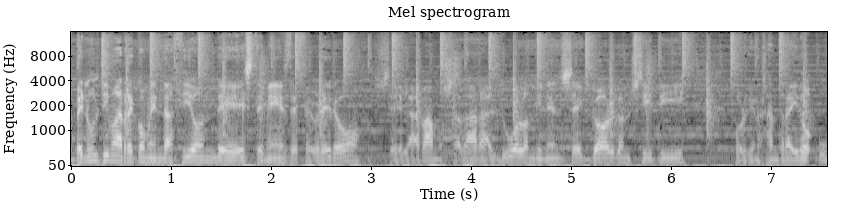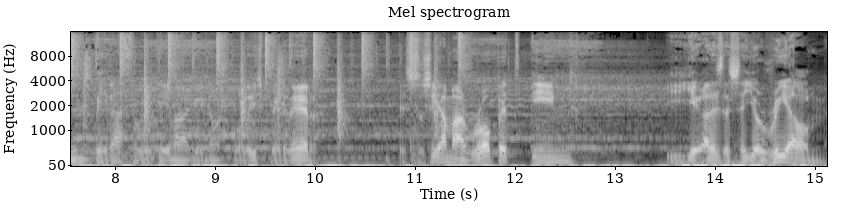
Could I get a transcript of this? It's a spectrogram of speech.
La penúltima recomendación de este mes de febrero se la vamos a dar al dúo londinense Gorgon City porque nos han traído un pedazo de tema que no os podéis perder. Esto se llama Ropet In y llega desde el sello Realm.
